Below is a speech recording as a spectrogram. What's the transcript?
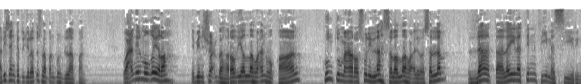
hadis yang ke-788 wa anil mughirah ibn syu'bah radhiyallahu anhu qal kuntu ma'a rasulillah sallallahu alaihi wasallam ذات ليلة في مسير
